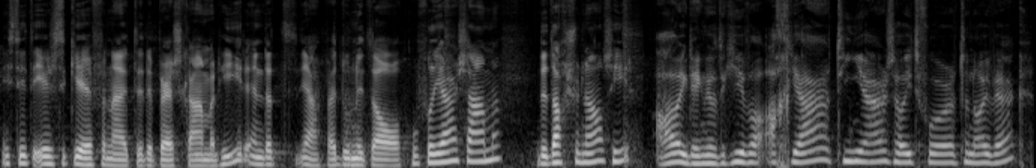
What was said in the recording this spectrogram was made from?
is dit de eerste keer vanuit de, perskamer hier. En dat, ja, wij doen dit al hoeveel jaar samen? De dagjournaals hier? Oh, ik denk dat ik hier wel acht jaar, tien jaar zoiets voor het toernooi werk.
